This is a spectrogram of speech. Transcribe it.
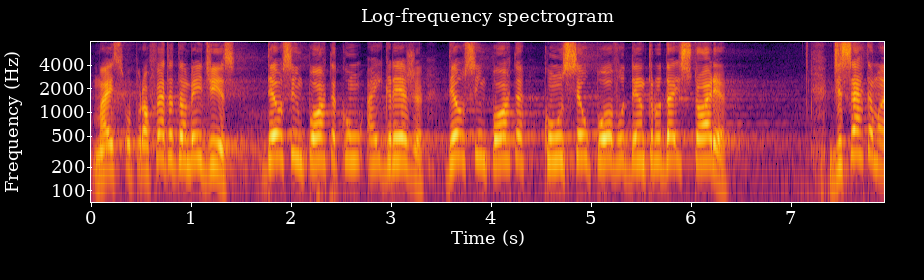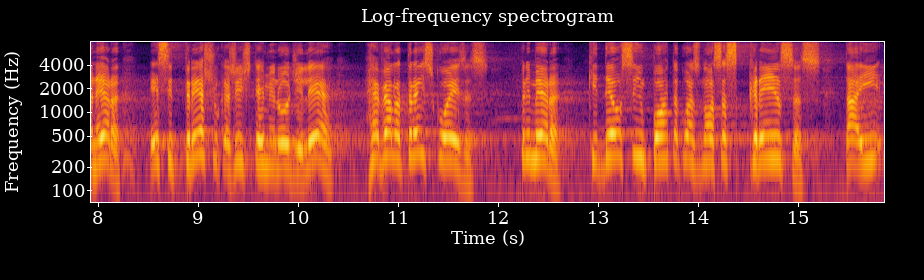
mas o profeta também diz: Deus se importa com a igreja, Deus se importa com o seu povo dentro da história. De certa maneira, esse trecho que a gente terminou de ler revela três coisas. Primeira, que Deus se importa com as nossas crenças, está aí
